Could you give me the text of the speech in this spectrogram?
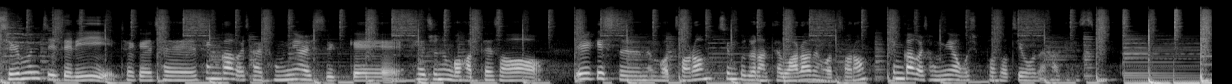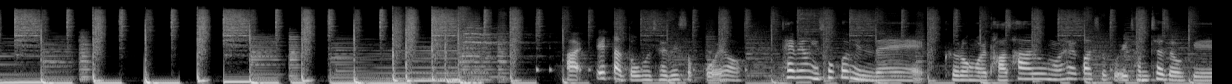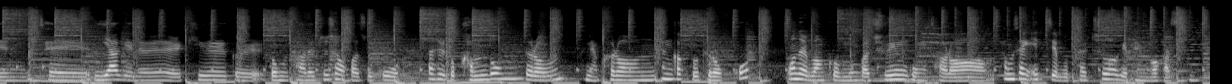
질문지들이 되게 제 생각을 잘 정리할 수 있게 해주는 것 같아서 일기 쓰는 것처럼 친구들한테 말하는 것처럼 생각을 정리하고 싶어서 지원을 하게 됐습니다. 아, 일단 너무 재밌었고요. 태명이 소금인데 그런 걸 다 사용을 해가지고 이 전체적인 제 이야기를 기획을 너무 잘해 주셔가지고 사실 또 감동스러운 그냥 그런 생각도 들었고 오늘만큼 뭔가 주인공처럼 평생 잊지 못할 추억이 된 것 같습니다.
